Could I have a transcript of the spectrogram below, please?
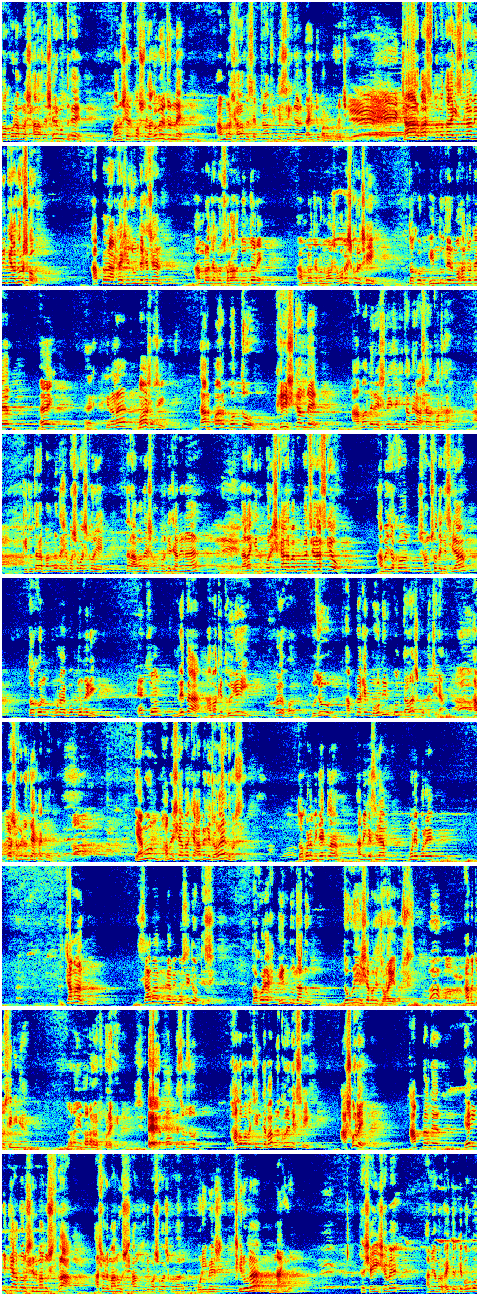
তখন আমরা সারা দেশের মধ্যে মানুষের কষ্ট লাঘবের জন্যে আমরা সারা দেশের ট্রাফিকের সিগন্যালের দায়িত্ব পালন করেছি। যার বাস্তবতা ইসলামী নীতি আদর্শ। আপনারা আঠাইশে জুন দেখেছেন আমরা যখন সরারদি উদ্যানে আমরা যখন মহাসমাবেশ করেছি তখন হিন্দুদের মহাজোটের এই এই, কিনা না মহাসচিব তারপর বৌদ্ধ খ্রিস্টানদের আমাদের স্টেজে কি তাদের আসার কথা? কিন্তু তারা বাংলাদেশে বসবাস করে, তারা আমাদের সম্পর্কে জানে না। তারা কিন্তু পরিষ্কারভাবে বলেছেন আজকেও। আমি যখন সংসদে গেছিলাম, তখন মনে হয় বৌদ্ধদেরই একজন নেতা আমাকে ধৈরেই বলে হুজুর, আপনাকে বহুদিন কোন তালাশ করতেছিলাম। আপনার সঙ্গে একটু দেখা করব। এমন ভাবে সে আমাকে আবেগে জড়ায় ধরছে। তখন আমি দেখলাম, আমি গেছিলাম, মনে পড়ে জামালপুর। জামালপুরে আমি মসজিদে উঠতেছি। তখন এক হিন্দু দাদু দৌড়ে এসে আমাকে জড়াইয়ে ধরছে। আমি তো চিনি না। জড়াইয়ে ধরার পরে বলতেছে, হুজুর, ভালোভাবে চিন্তা ভাবনা করে দেখছি। আসলে আপনাদের এই নীতি আদর্শের মানুষরা আসলে মানুষ শান্তিতে বসবাস করার পরিবেশ ছিল না, নাইও। তা সেই হিসাবে আমি আমার ভাইদেরকে বলব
